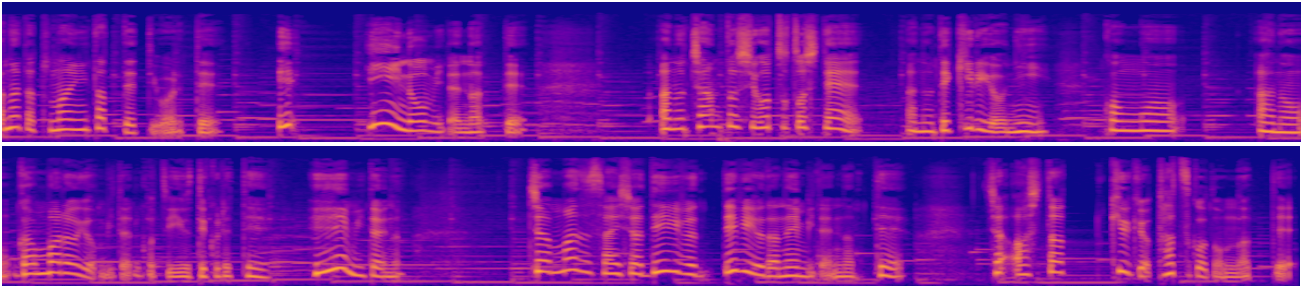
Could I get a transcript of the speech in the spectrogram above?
あなた隣に立ってって言われてえいいの？みたいになってあのちゃんと仕事としてあのできるように今後あの頑張ろうよみたいなこと言ってくれてえー、みたいな。じゃあまず最初はデビューデビューだね？みたいになってじゃあ明日急遽立つことになって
